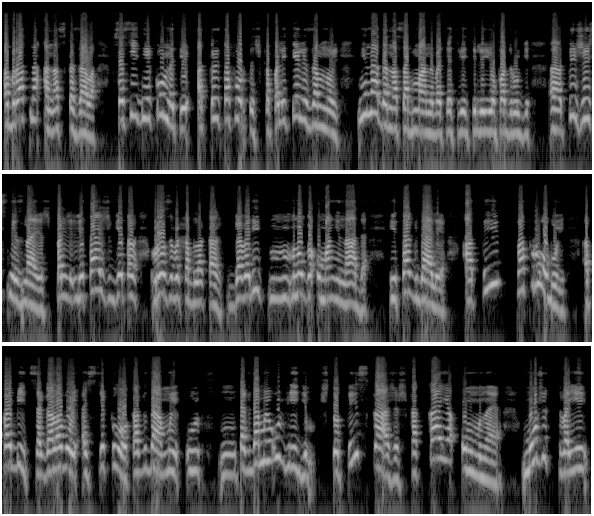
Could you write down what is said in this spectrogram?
обратно, она сказала, в соседней комнате открыта форточка, полетели за мной. Не надо нас обманывать, ответили ее подруги. «А, ты жизнь не знаешь, летаешь где-то в розовых облаках, говорить много ума не надо и так далее. А ты попробуй, побиться головой о стекло, когда мы, у, тогда мы увидим, что ты скажешь, какая умная, может твоей,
